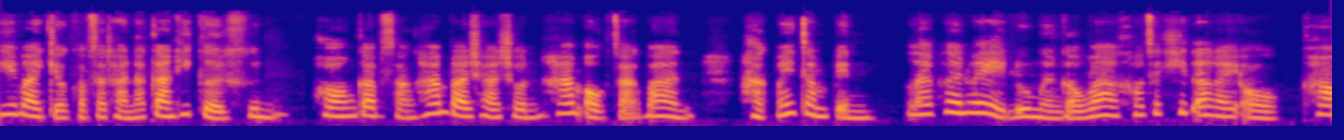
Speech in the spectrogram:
ธิบายเกี่ยวกับสถานการณ์ที่เกิดขึ้น พร้อมกับสั่งห้ามประชาชนห้ามออกจากบ้าน หากไม่จำเป็น และเพื่อนพระเอกดูเหมือนกับว่าเขาจะคิดอะไรออก เขา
